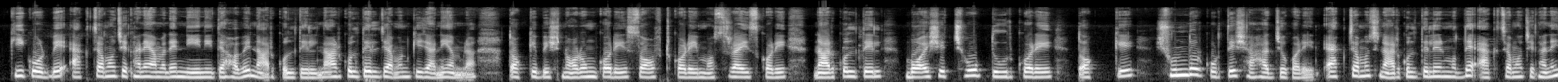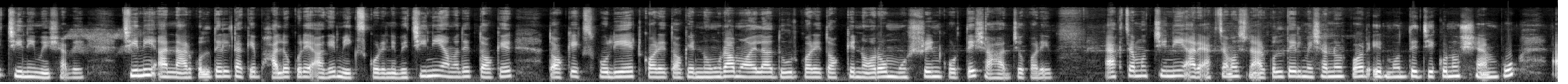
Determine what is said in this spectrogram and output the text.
কি করবে? এক চামচ এখানে আমাদের নিয়ে নিতে হবে নারকোল তেল। নারকোল তেল যেমন কি জানি আমরা, ত্বককে বেশ নরম করে সফট করে ময়শ্চারাইজ করে। নারকোল তেল বয়সের ছোপ দূর করে ত্বককে সুন্দর করতে সাহায্য করে। এক চামচ নারকোল তেলের মধ্যে এক চামচ এখানে চিনি মেশাবে। চিনি আর নারকোল তেলটাকে ভালো করে আগে মিক্স করে নেবে। চিনি আমাদের ত্বকের ত্বকে এক্সফোলিয়েট করে, ত্বকের নোংরা ময়লা দূর করে, ত্বককে নরম মসৃণ করতে সাহায্য করে। এক চামচ চিনি আর এক চামচ নারকোল তেল মেশানোর পর এর মধ্যে যে কোনো শ্যাম্পু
